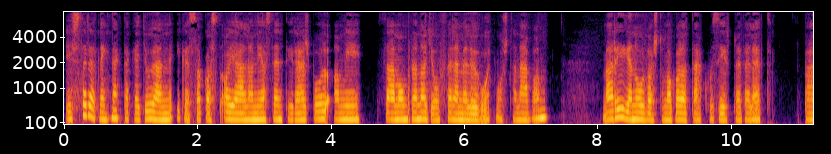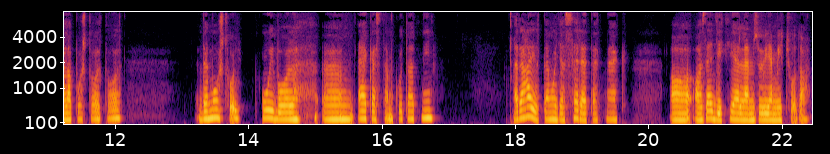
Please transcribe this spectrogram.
és szeretnék nektek egy olyan ige szakaszt ajánlani a Szentírásból, ami számomra nagyon felemelő volt mostanában. Már régen olvastam a Galatákhoz írt levelet Pálapostoltól, de most, hogy újból ö, elkezdtem kutatni, rájöttem, hogy a szeretetnek a, az egyik jellemzője micsoda.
